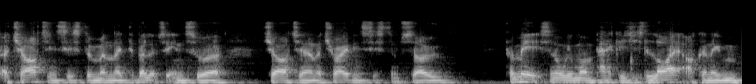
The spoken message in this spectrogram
a, charting system, and they developed it into a charting and a trading system. So for me, it's an all-in-one package. It's light. I can even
